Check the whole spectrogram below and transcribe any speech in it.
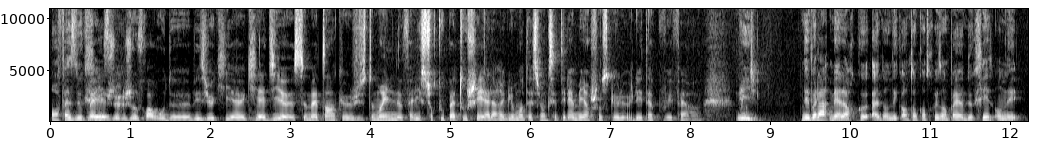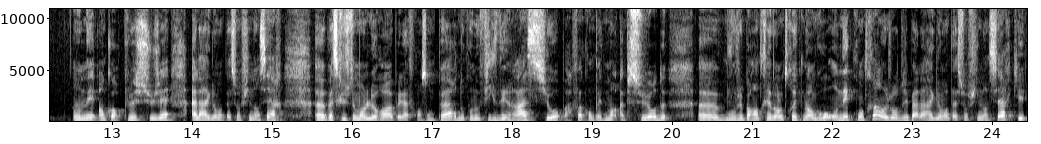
en phase de bah, crise. Bah, Geoffroy Roux de Bézieux qui, euh, qui a dit euh, ce matin que justement, il ne fallait surtout pas toucher à la réglementation, que c'était la meilleure chose que l'État pouvait faire. Euh, oui. Mais voilà, mais alors qu'en tant qu'entreprise en période de crise, on est on est encore plus sujet à la réglementation financière. Euh, parce que justement, l'Europe et la France ont peur, donc on nous fixe des ratios parfois complètement absurdes. Euh, bon, je ne vais pas rentrer dans le truc, mais en gros, on est contraint aujourd'hui par la réglementation financière qui n'est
